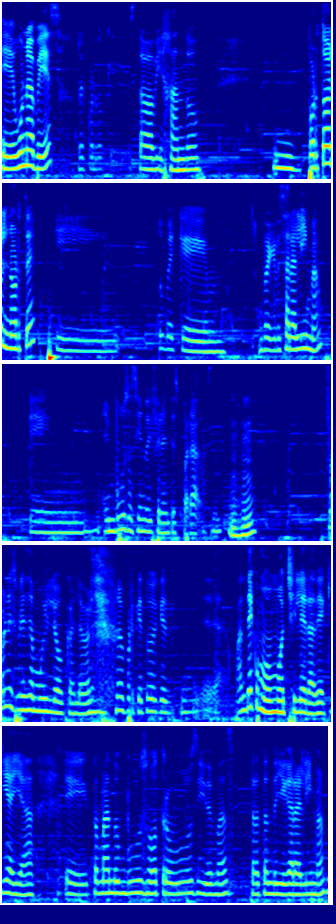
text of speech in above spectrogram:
eh, una vez, recuerdo que estaba viajando mm, por todo el norte y tuve que regresar a Lima en, en bus haciendo diferentes paradas. ¿no? Ujú. Fue una experiencia muy loca, la verdad, porque tuve que... eh, andé como mochilera de aquí a allá, eh, tomando un bus, otro bus y demás, tratando de llegar a Lima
